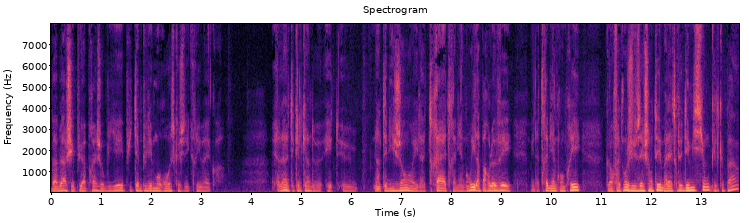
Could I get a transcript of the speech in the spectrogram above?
Babla, je sais plus après, j'ai oublié. Et puis, t'aimes plus les mots roses que je décrivais, quoi. Et Alain était quelqu'un de intelligent et il a très très bien compris. Il a pas relevé, mais il a très bien compris qu'en fait, moi, je lui faisais chanter ma lettre de démission quelque part.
